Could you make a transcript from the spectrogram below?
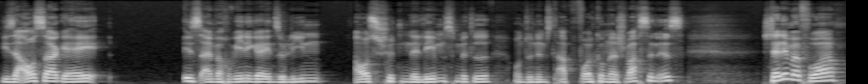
diese Aussage, hey, ist einfach weniger Insulin ausschüttende Lebensmittel und du nimmst ab, vollkommener Schwachsinn ist. Stell dir mal vor,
